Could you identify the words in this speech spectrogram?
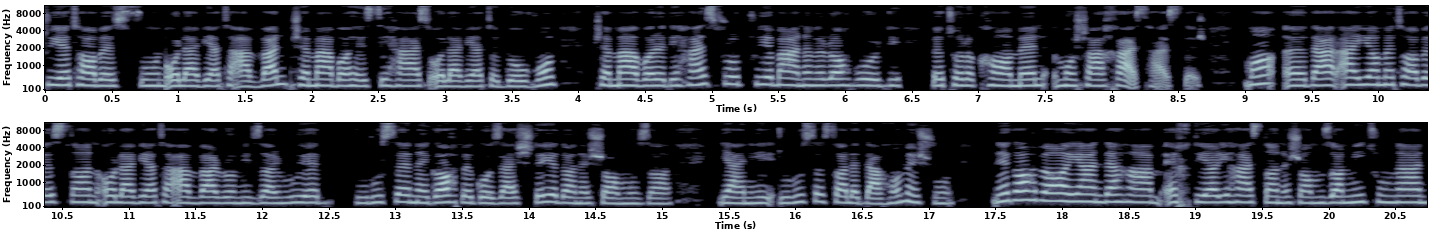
توی تابستون اولویت اول چه مباحثی هست اولویت دوم چه مواردی هست رو توی برنامه راهبردی به طور کامل مشخص هستش. ما در ایام تابستان اولویت اول رو می‌ذاریم روی دروس نگاه به گذشته دانش آموزان یعنی دروس سال دهمشون. نگاه به آینده هم اختیاری هست دانش آموزان می‌تونن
